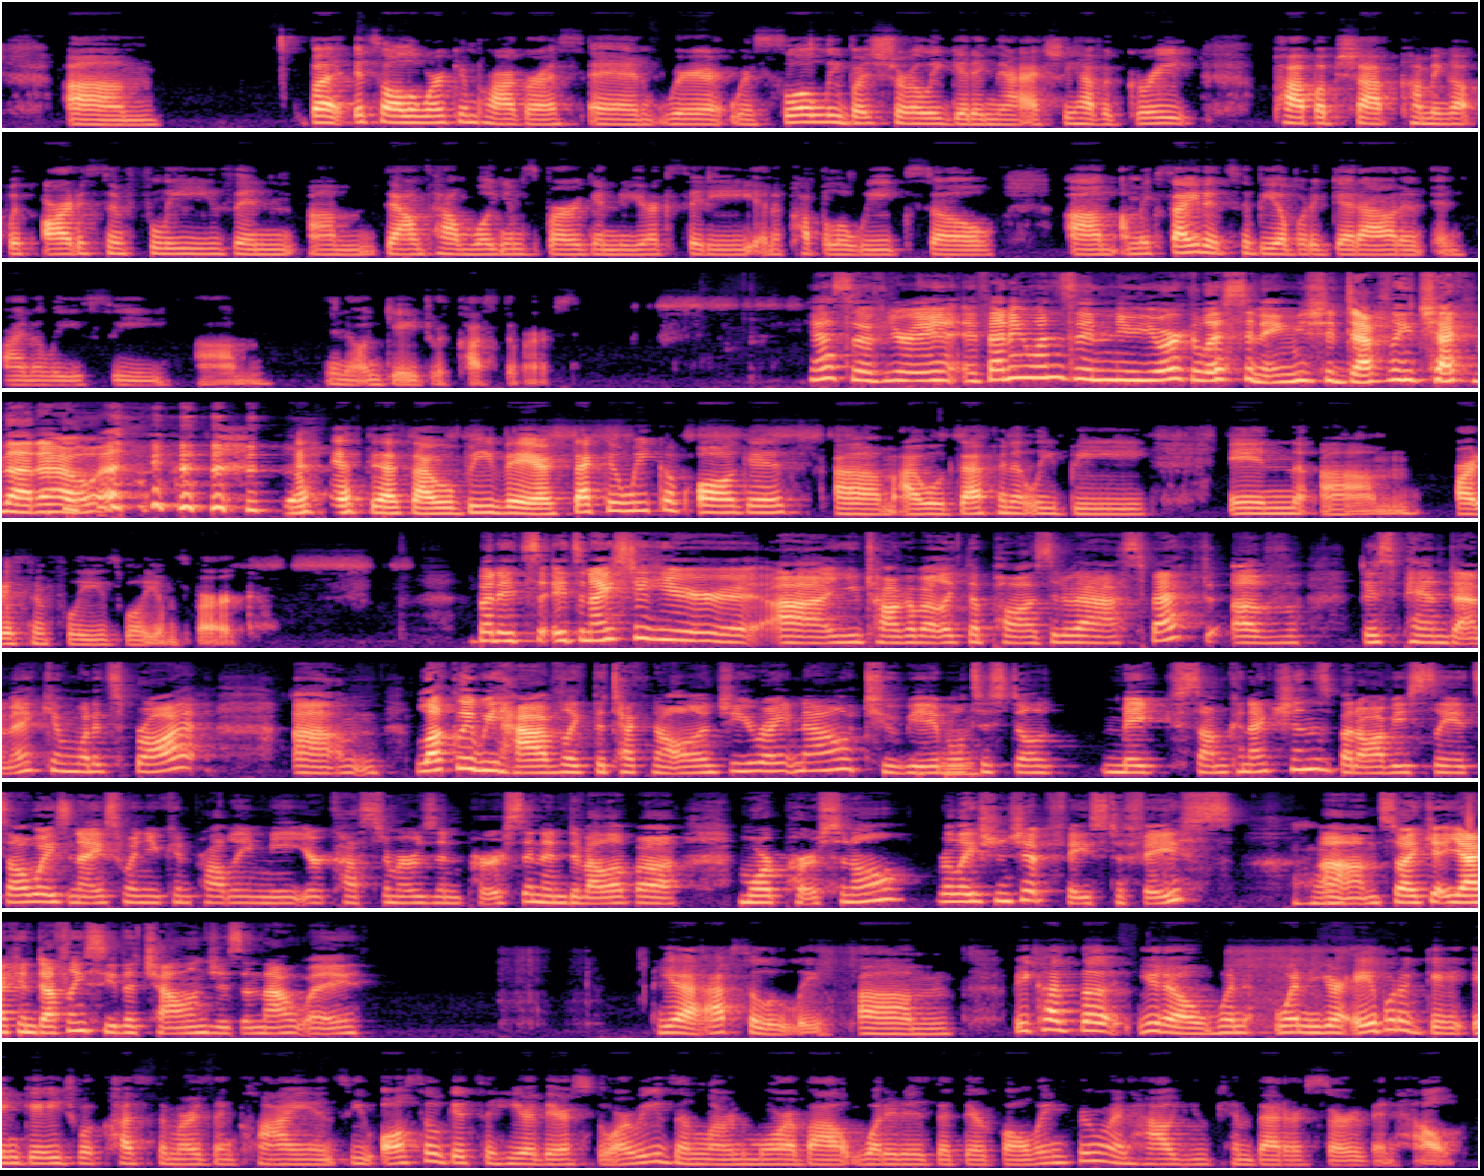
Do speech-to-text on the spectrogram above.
But it's all a work in progress and we're we're slowly but surely getting there. I actually have a great pop-up shop coming up with artisan fleas in um, downtown Williamsburg in New York City in a couple of weeks. So um, I'm excited to be able to get out and, and finally see, um, you know, engage with customers. Yeah, so if you're in, if anyone's in New York listening, you should definitely check that out. yes, yes, yes. I will be there. Second week of August, um, I will definitely be in um, Artisan Fleas, Williamsburg but it's it's nice to hear uh, you talk about like the positive aspect of this pandemic and what it's brought. Um, luckily, we have like the technology right now to be able mm-hmm. to still make some connections, but obviously, it's always nice when you can probably meet your customers in person and develop a more personal relationship face to face. So I can, yeah, I can definitely see the challenges in that way. Yeah, absolutely. Um, because the you know when when you're able to get, engage with customers and clients, you also get to hear their stories and learn more about what it is that they're going through and how you can better serve and help.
